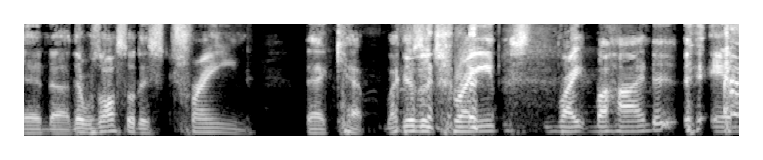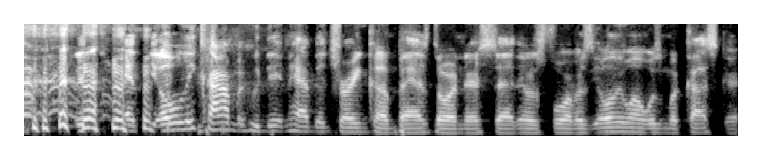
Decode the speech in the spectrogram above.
and uh, there was also this train that kept like there's a train right behind it, and, and the only comic who didn't have the train come past during their set, there was four of us. The only one was McCusker,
